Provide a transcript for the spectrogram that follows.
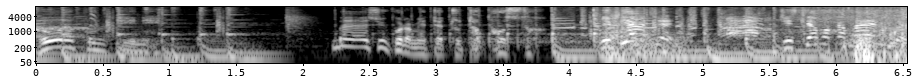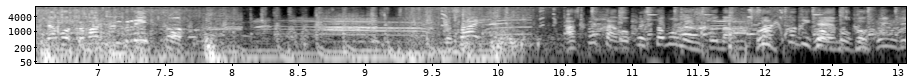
Ancora puntini. Beh, sicuramente è tutto a posto. Mi piace! Ci stiamo capendo, stiamo trovando il ritmo! Lo sai? Aspettavo questo momento da un sacco di tempo, quindi...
